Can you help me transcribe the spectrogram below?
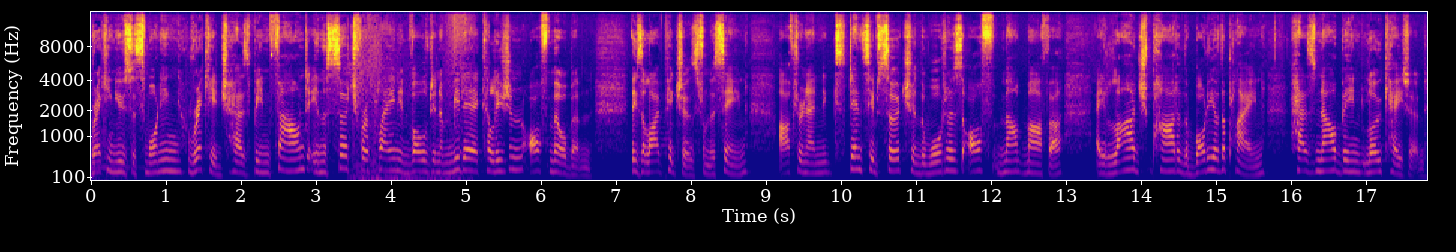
breaking news this morning, wreckage has been found in the search for a plane involved in a mid-air collision off Melbourne. These are live pictures from the scene. After an extensive search in the waters off Mount Martha, a large part of the body of the plane has now been located.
